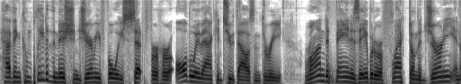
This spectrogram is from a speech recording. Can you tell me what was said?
Having completed the mission jeremy foley set for her all the way back in 2003 Rhonda Faehn is able to reflect on the journey and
